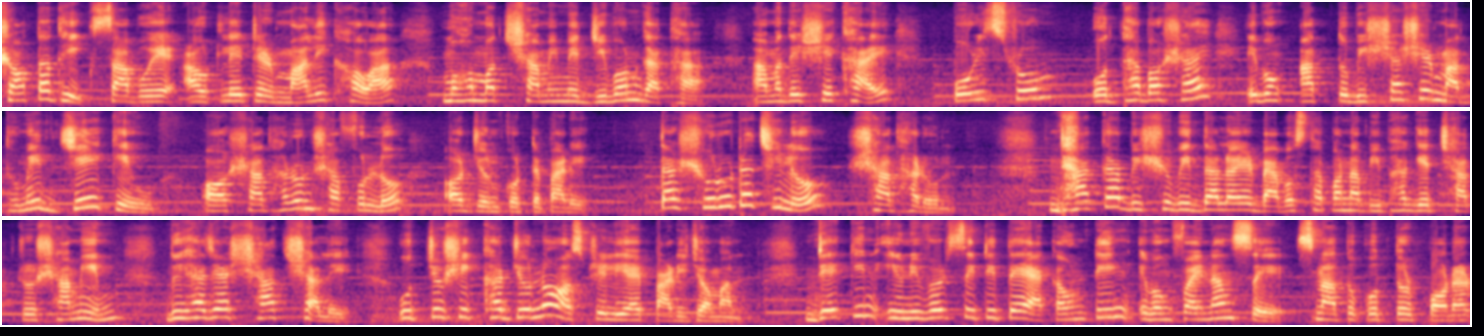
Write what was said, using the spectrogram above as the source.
শতাধিক সাবওয়ে আউটলেটের মালিক হওয়া মোহাম্মদ শামীমের জীবনগাথা আমাদের শেখায় পরিশ্রম, অধ্যাবসায় এবং আত্মবিশ্বাসের মাধ্যমে যে কেউ অসাধারণ সাফল্য অর্জন করতে পারে। তার শুরুটা ছিল সাধারণ। ঢাকা বিশ্ববিদ্যালয়ের ব্যবস্থাপনা বিভাগের ছাত্র শামীম দুই হাজার সাত সালে উচ্চশিক্ষার জন্য অস্ট্রেলিয়ায় পাড়ি জমান। ডেকিন ইউনিভার্সিটিতে অ্যাকাউন্টিং এবং ফাইন্যান্সে স্নাতকোত্তর পড়ার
